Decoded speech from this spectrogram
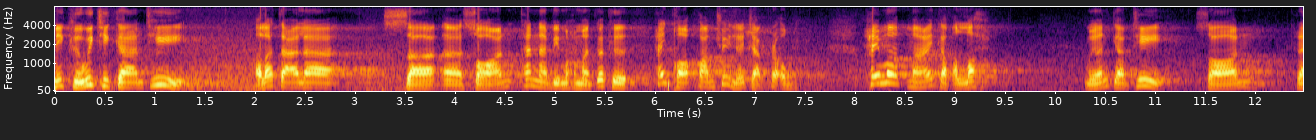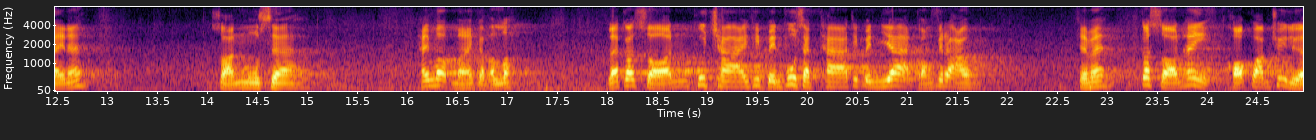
นี่คือวิธีการที่อัลลอฮฺตาลาสอนท่านนาบีมุฮัมมัดก็คือ ให้ขอความช่วยเหลือจากพระองค์ ให้มอบหมายกับอัลลอฮ์เหมือนกับที่สอนใครนะ สอนมูซาให้มอบหมายกับอัลลอฮ์แล้วก็สอนผู้ชายที่เป็นผู้ศรัทธาที่เป็นญาติของฟิราอาใช่ไหมก็สอนให้ขอความช่วยเหลือ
